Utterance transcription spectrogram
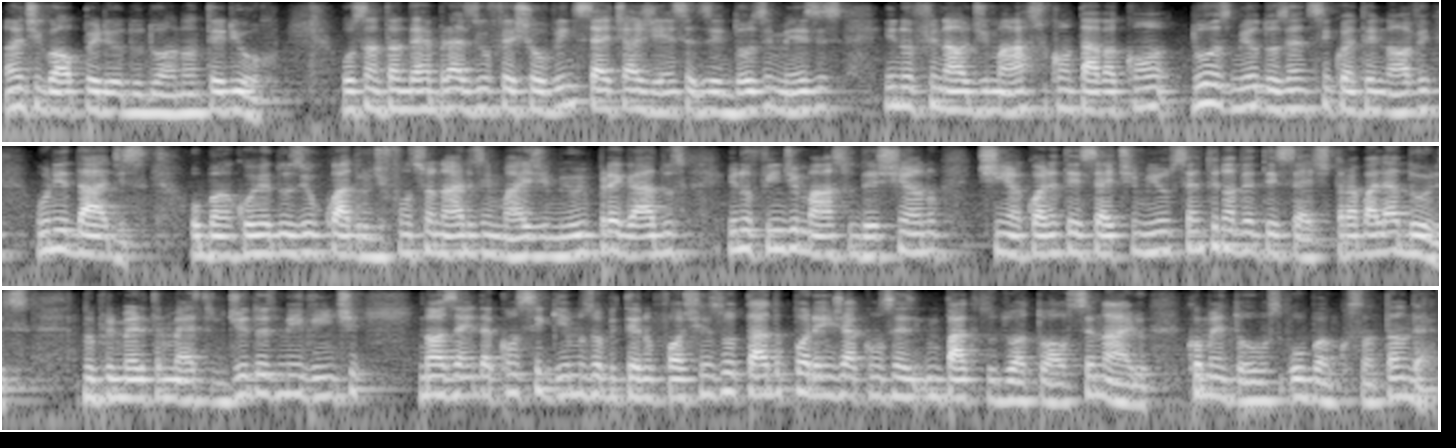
ante igual período do ano anterior. O Santander Brasil fechou 27 agências em 12 meses e no final de março contava com 2.259 unidades. O banco reduziu o quadro de funcionários em mais de mil empregados e no fim de março deste ano tinha 47.197 trabalhadores. No primeiro trimestre de 2020, nós ainda conseguimos conseguimos obter um forte resultado, porém já com os impactos do atual cenário, comentou o Banco Santander.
